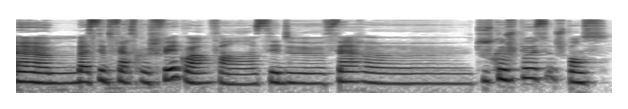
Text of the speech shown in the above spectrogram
Euh, bah, c'est de faire ce que je fais, quoi. Enfin, c'est de faire euh, tout ce que je peux, je pense.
